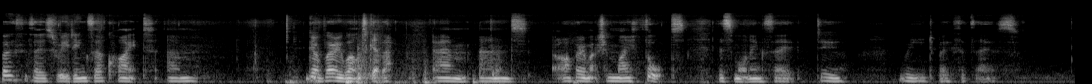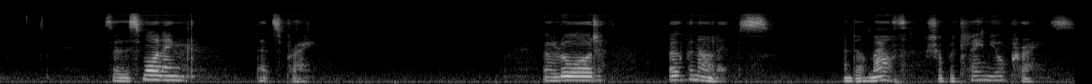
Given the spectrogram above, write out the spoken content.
both of those readings are quite, um, go very well together um, and are very much in my thoughts this morning, so do read both of those. So this morning, let's pray. O Lord, open our lips, and our mouth shall proclaim your praise.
